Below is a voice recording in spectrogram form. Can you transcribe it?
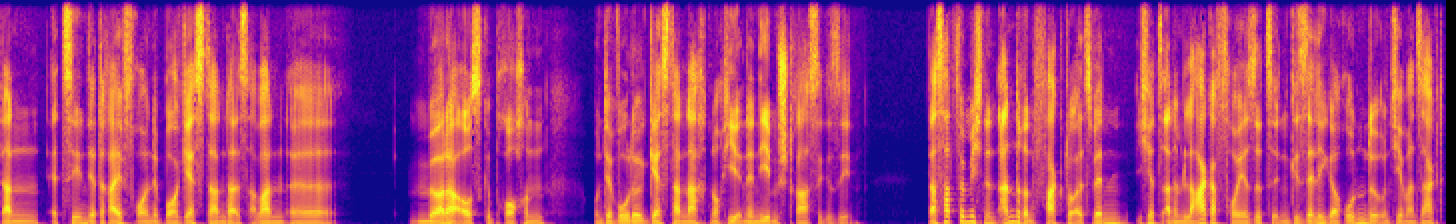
dann erzählen dir drei Freunde, boah, gestern, da ist aber ein äh, Mörder ausgebrochen und der wurde gestern Nacht noch hier in der Nebenstraße gesehen. Das hat für mich einen anderen Faktor, als wenn ich jetzt an einem Lagerfeuer sitze in geselliger Runde und jemand sagt,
